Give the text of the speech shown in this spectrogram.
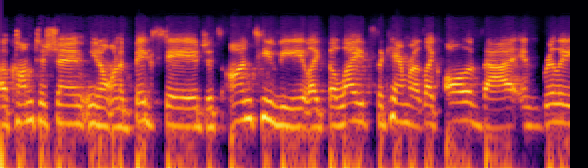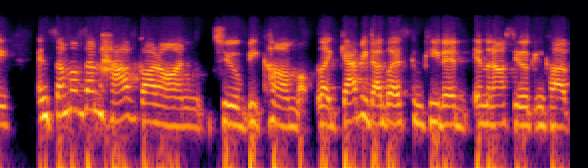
a competition, you know, on a big stage. It's on TV, like the lights, the cameras, like all of that, and really. And some of them have got on to become like Gabby Douglas competed in the Nastia Liukin Cup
